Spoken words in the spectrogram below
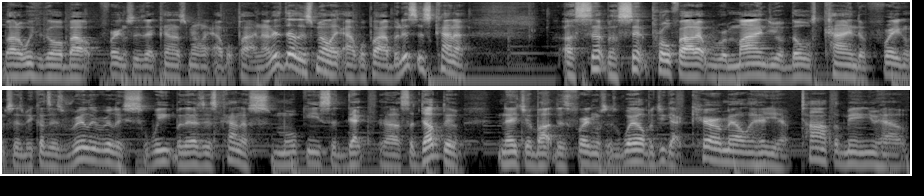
about a week ago about fragrances that kind of smell like apple pie. Now, this doesn't smell like apple pie, but this is kind of a scent, a scent profile that will remind you of those kind of fragrances because it's really, really sweet, but there's this kind of smoky, seduct, uh, seductive nature about this fragrance as well. But you got caramel in here, you have tonka bean, you have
